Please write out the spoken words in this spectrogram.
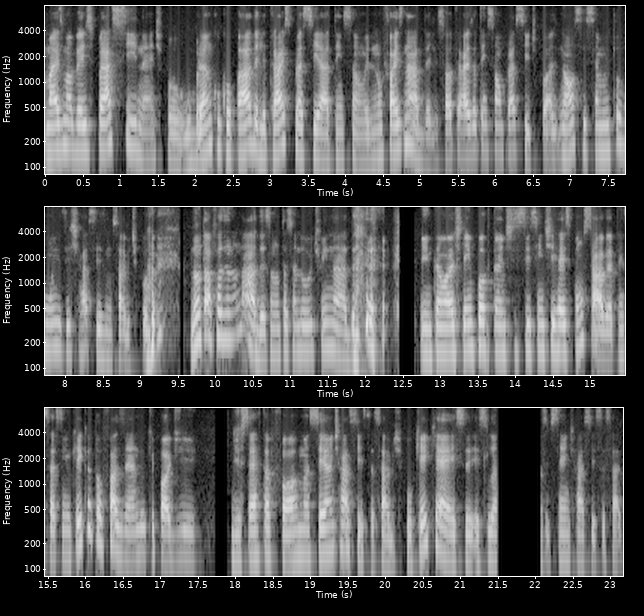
mais uma vez para si, né? Tipo, o branco culpado, ele traz para si a atenção, ele não faz nada, ele só traz atenção para si, tipo, nossa, isso é muito ruim, existe racismo, sabe? Tipo, não tá fazendo nada, você não tá sendo útil em nada. então, acho que é importante se sentir responsável, é pensar assim, o que que eu tô fazendo que pode de certa forma ser antirracista, sabe? Tipo, o que que é esse esse lance de ser antirracista, sabe?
